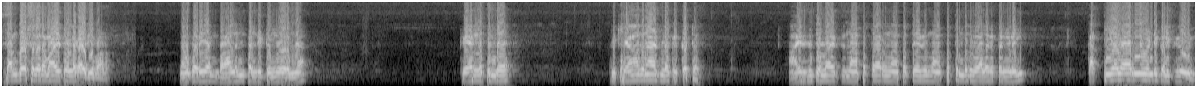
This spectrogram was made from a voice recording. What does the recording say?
സന്തോഷകരമായിട്ടുള്ള കാര്യമാണ്. നമുക്കറിയാം ബാലൻ പണ്ഡിറ്റ് എന്ന് പറഞ്ഞ കേരളത്തിന്റെ വിഖ്യാതനായിട്ടുള്ള ക്രിക്കറ്റർ. ആയിരത്തി തൊള്ളായിരത്തി നാൽപ്പത്തി ആറ് നാൽപ്പത്തി ഏഴ് നാൽപ്പത്തി ഒമ്പത് കാലഘട്ടങ്ങളിൽ കത്തിയവാറിന് വേണ്ടി കളിക്കുകയും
